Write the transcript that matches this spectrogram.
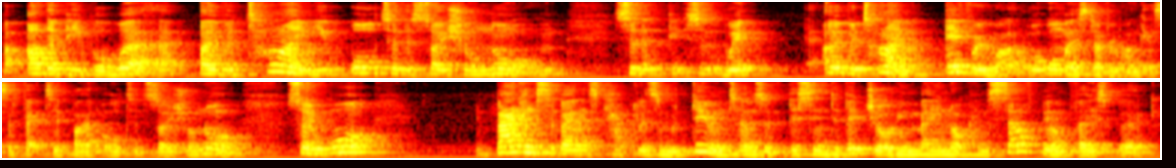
but other people were. Over time, you alter the social norm so that so that we're over time, everyone or almost everyone gets affected by an altered social norm. So what banning surveillance capitalism would do in terms of this individual who may not himself be on Facebook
